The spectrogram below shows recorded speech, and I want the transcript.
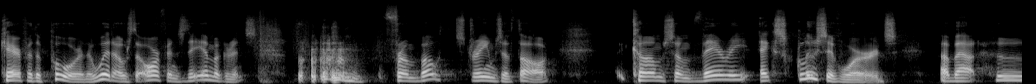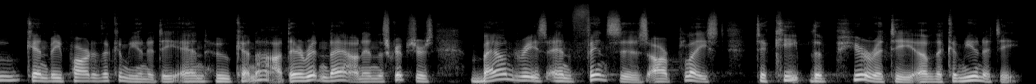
care for the poor, the widows, the orphans, the immigrants. From both streams of thought come some very exclusive words about who can be part of the community and who cannot. They're written down in the scriptures. Boundaries and fences are placed to keep the purity of the community.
